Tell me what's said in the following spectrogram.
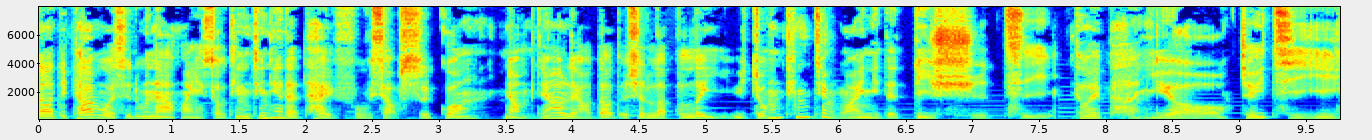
大家好，我是露娜欢迎收听今天的泰服小时光。那我们今天要聊到的是《Lovely 雨中听见我爱你》的第十集。各位朋友，这一集。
